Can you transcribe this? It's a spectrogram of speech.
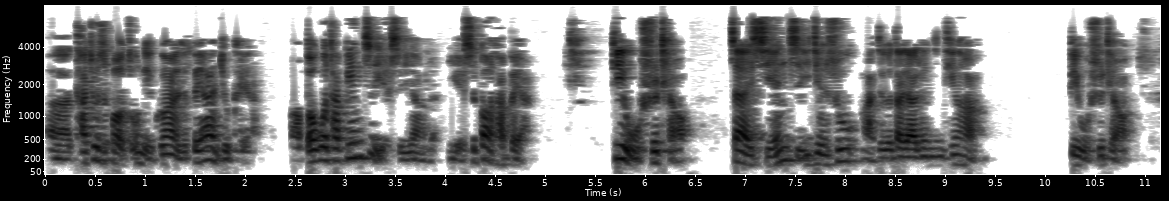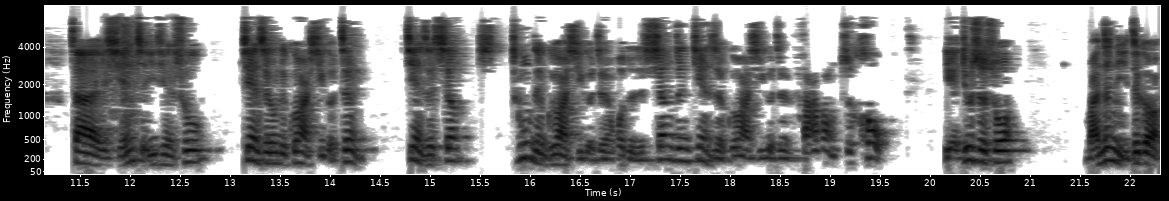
呃，他就是报总体规划的备案就可以了啊。包括他编制也是一样的，也是报他备案。第五十条，在选址意见书啊，这个大家认真听哈。第五十条，在选址意见书、建设用地规划许可证。建设乡工程规划许可证或者是乡镇建设规划许可证发放之后，也就是说，反正你这个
